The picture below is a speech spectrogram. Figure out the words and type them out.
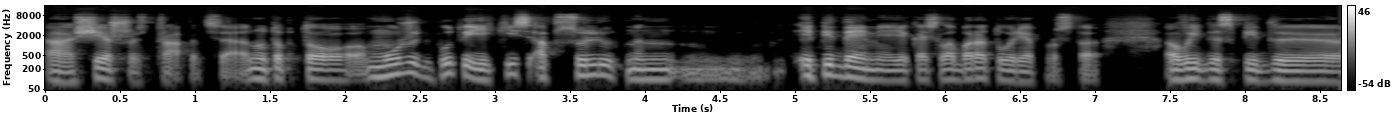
а ще щось трапиться. Ну тобто, можуть бути якісь абсолютно епідемія, якась лабораторія просто вийде з під е,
